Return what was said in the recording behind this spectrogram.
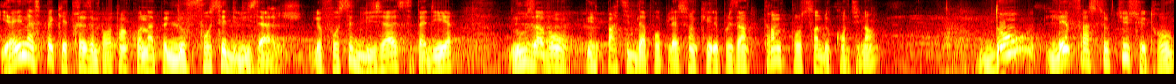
y un aspect qui est très important qu'on appelle le fossé de l'usage. Le fossé de l'usage, c'est-à-dire nous avons une partie de la population qui représente 30% du continent, dont l'infrastructure se trouve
